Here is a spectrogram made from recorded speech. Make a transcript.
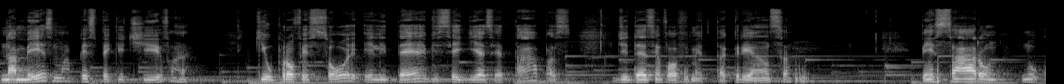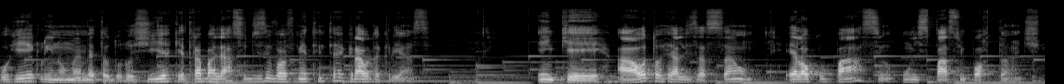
na mesma perspectiva que o professor ele deve seguir as etapas de desenvolvimento da criança. Pensaram no currículo e numa metodologia que trabalhasse o desenvolvimento integral da criança, em que a autorrealização ela ocupasse um espaço importante.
